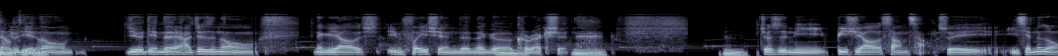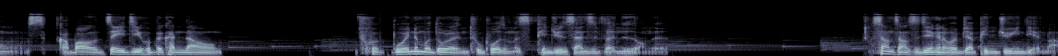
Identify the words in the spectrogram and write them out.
有点那种有点对啊，就是那种那个要 inflation 的那个 correction，嗯嗯，就是你必须要上场，所以以前那种搞不好这一季会不会看到？会不会那么多人突破什么平均三十分这种的？上场时间可能会比较平均一点吧。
